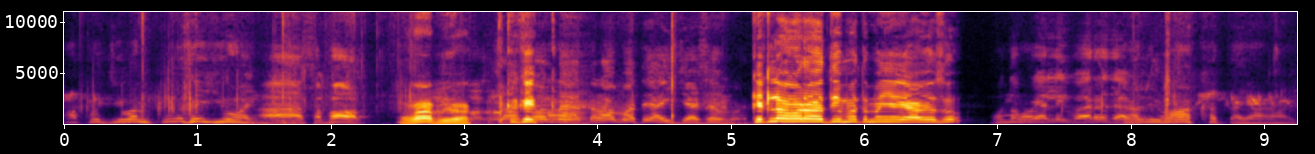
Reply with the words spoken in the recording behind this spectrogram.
આખું જીવન પૂરું થઈ ગયું હોય. હા સફળ. વાહ ભાઈ વાહ. તળાવમાંથી આવી જાય છે કેટલા વર્ષ હતીમાં તમે અહીંયા આવ્યો છો? હું તો પહેલી વાર જ આવ્યો પહેલી વખત આયા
